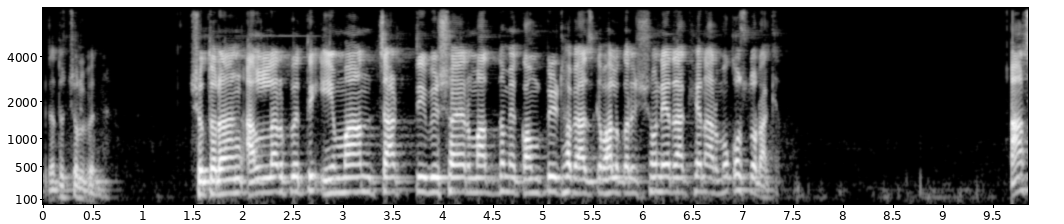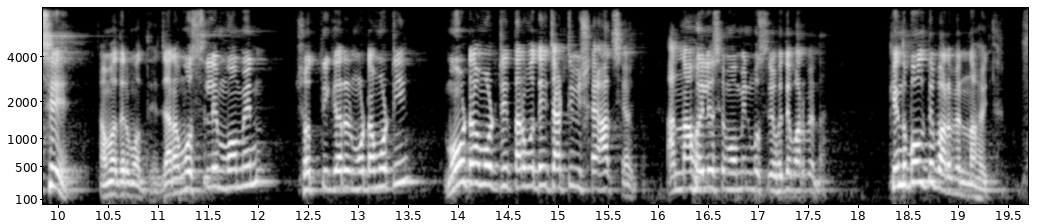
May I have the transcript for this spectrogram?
এটা তো চলবে না। সুতরাং আল্লাহর প্রতি ইমান চারটি বিষয়ের মাধ্যমে কমপ্লিট হবে। আজকে ভালো করে শুনে রাখেন আর মুখস্থ রাখেন। আছে আমাদের মধ্যে। যারা মুসলিম, মমিন, সত্যিকারের মোটামুটি মোটামুটি তার মধ্যে চারটি বিষয় আছে হয়তো। আর না হইলে সে মমিন, মুসলিম হতে পারবে না। কিন্তু বলতে পারবেন না হয়তো।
